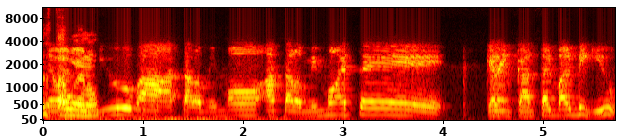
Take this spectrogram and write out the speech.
de está bueno. barbecue, pa- hasta los mismos, hasta los mismos, este, que le encanta el barbecue.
